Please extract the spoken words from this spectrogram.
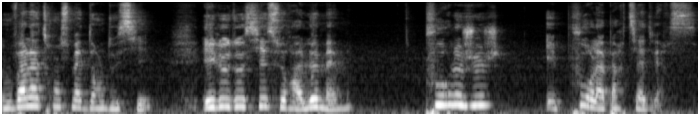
on va la transmettre dans le dossier et le dossier sera le même pour le juge et pour la partie adverse.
